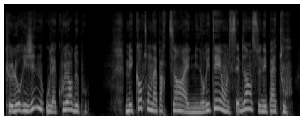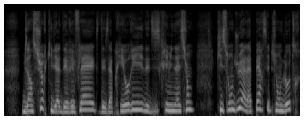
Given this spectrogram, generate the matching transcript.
que l'origine ou la couleur de peau. Mais quand on appartient à une minorité, on le sait bien, ce n'est pas tout. Bien sûr qu'il y a des réflexes, des a priori, des discriminations qui sont dues à la perception de l'autre,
